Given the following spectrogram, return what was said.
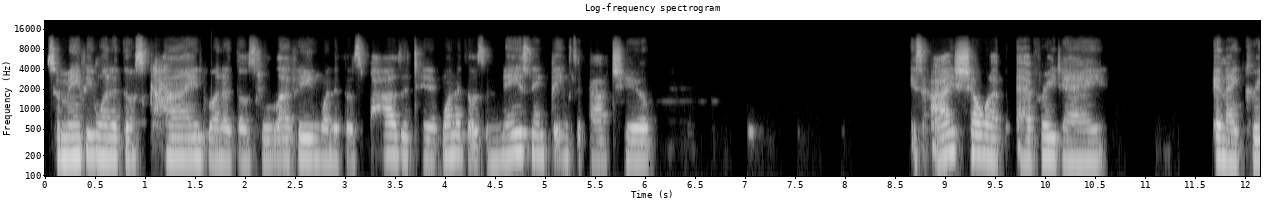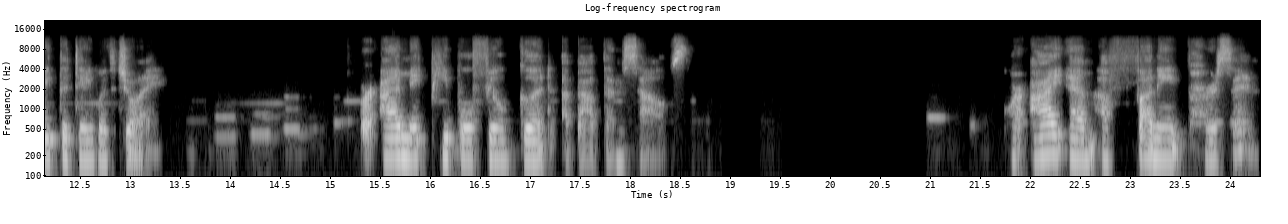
So maybe one of those kind, one of those loving, one of those positive, one of those amazing things about you is I show up every day and I greet the day with joy. I make people feel good about themselves. Or I am a funny person.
